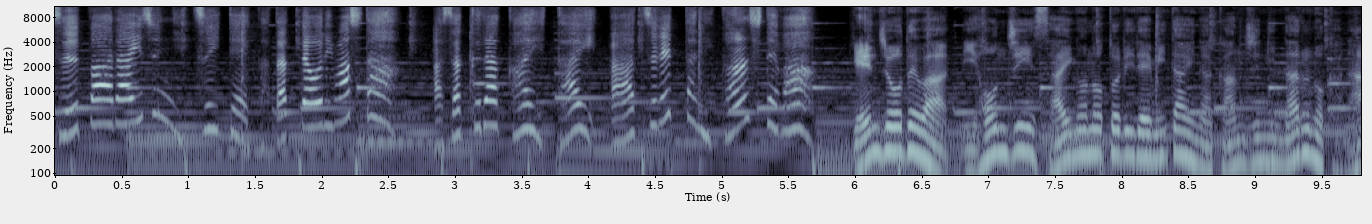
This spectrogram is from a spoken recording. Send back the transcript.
スーパーライジンについて語っておりました。朝倉海対アーツレッタに関しては。現状では日本人最後の砦みたいな感じになるのかな？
